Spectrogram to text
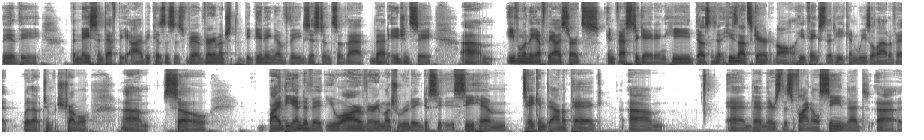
the the the nascent FBI, because this is very, much at the beginning of the existence of that that agency. Um, even when the FBI starts investigating, he doesn't. He's not scared at all. He thinks that he can weasel out of it without too much trouble. Um, so by the end of it, you are very much rooting to see, see him taken down a peg. Um, and then there's this final scene that uh,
